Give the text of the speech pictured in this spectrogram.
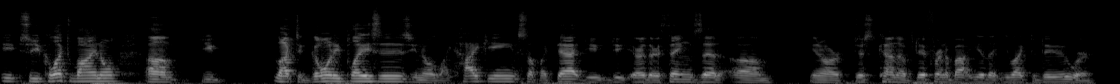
you, so you collect vinyl. Um, like to go any places? You know, like hiking stuff like that. Do you, do are there things that um, you know are just kind of different about you that you like to do or?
